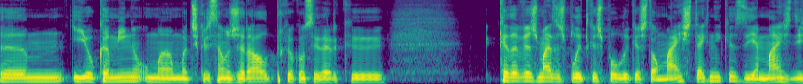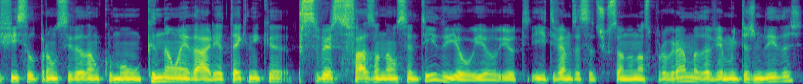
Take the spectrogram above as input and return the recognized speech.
um, e eu caminho uma, uma descrição geral porque eu considero que cada vez mais as políticas públicas estão mais técnicas e é mais difícil para um cidadão comum que não é da área técnica perceber se faz ou não sentido. E, eu, eu, eu, e tivemos essa discussão no nosso programa, de havia muitas medidas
